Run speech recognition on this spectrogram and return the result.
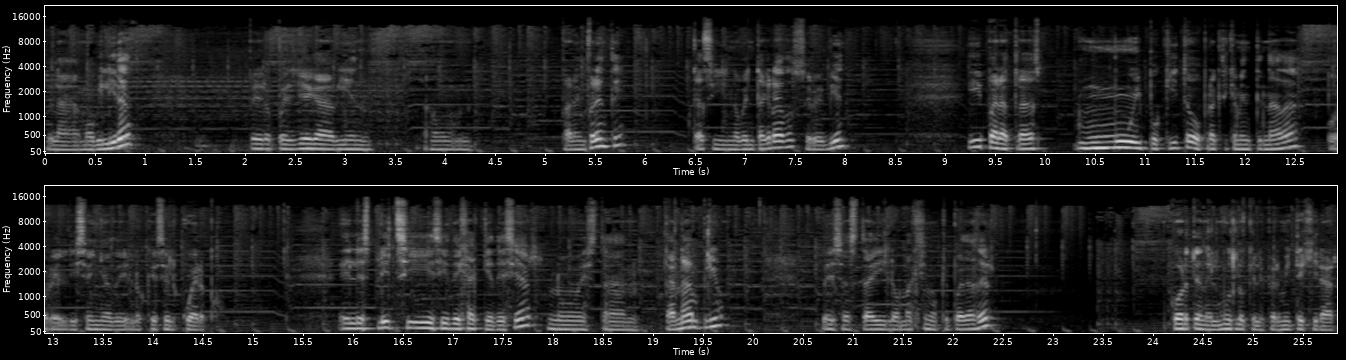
la movilidad, pero pues llega bien para enfrente, casi 90 grados, se ve bien, y para atrás muy poquito o prácticamente nada por el diseño de lo que es el cuerpo. El split sí, sí deja que desear, no es tan, tan amplio, ves hasta ahí lo máximo que puede hacer. Corte en el muslo que le permite girar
